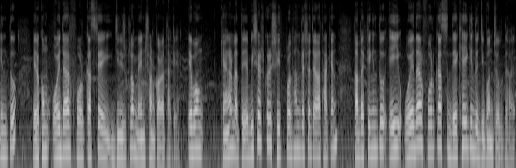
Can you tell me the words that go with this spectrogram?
কিন্তু এরকম ওয়েদার ফোরকাস্টে এই জিনিসগুলো মেনশন করা থাকে। এবং ক্যানাডাতে বিশেষ করে শীত প্রধান দেশে যারা থাকেন, তাদেরকে কিন্তু এই ওয়েদার ফোরকাস্ট দেখেই কিন্তু জীবন চলতে হয়।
